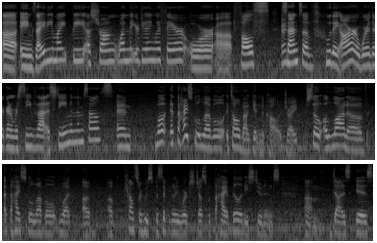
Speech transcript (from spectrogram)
uh, anxiety might be a strong one that you're dealing with there, or a false And- sense of who they are or where they're going to receive that esteem in themselves. And well, at the high school level, it's all about getting to college, right? So a lot of at the high school level, what a, a counselor who specifically works just with the high ability students um, does is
